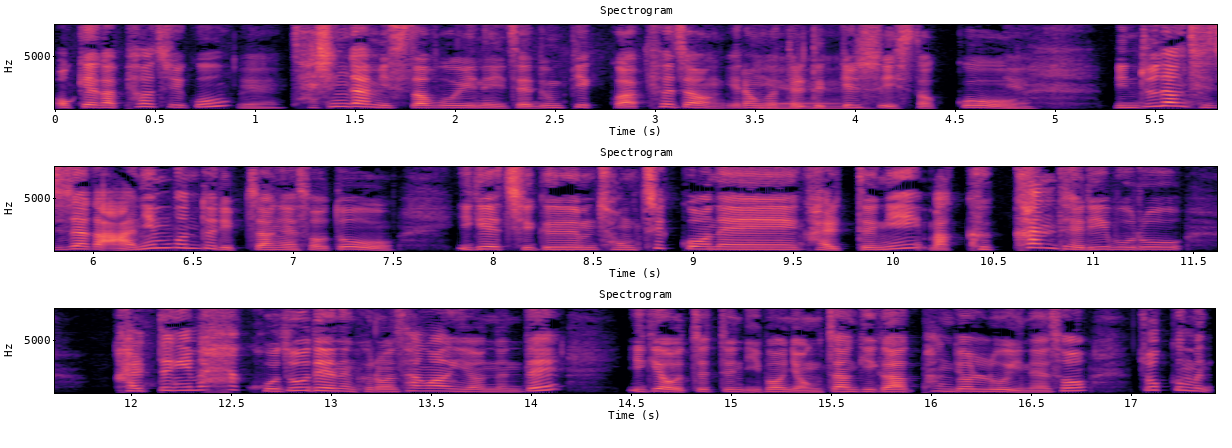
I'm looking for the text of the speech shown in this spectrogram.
어깨가 펴지고 예. 자신감 있어 보이는 이제 눈빛과 표정 이런 것들 예. 느낄 수 있었고 예. 민주당 지지자가 아닌 분들 입장에서도 이게 지금 정치권의 갈등이 막 극한 대립으로 갈등이 막 고조되는 그런 상황이었는데 이게 어쨌든 이번 영장 기각 판결로 인해서 조금은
